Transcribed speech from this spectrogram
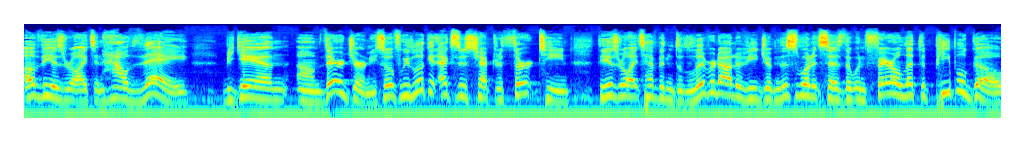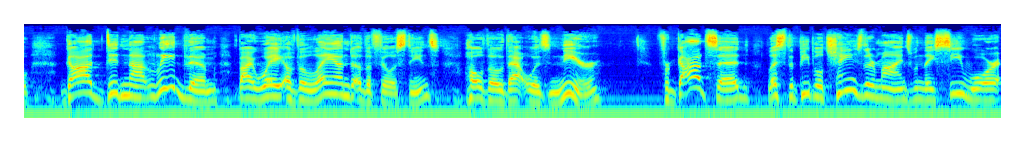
of the Israelites and how they began um, their journey. So, if we look at Exodus chapter 13, the Israelites have been delivered out of Egypt. And this is what it says that when Pharaoh let the people go, God did not lead them by way of the land of the Philistines, although that was near. For God said, Lest the people change their minds when they see war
